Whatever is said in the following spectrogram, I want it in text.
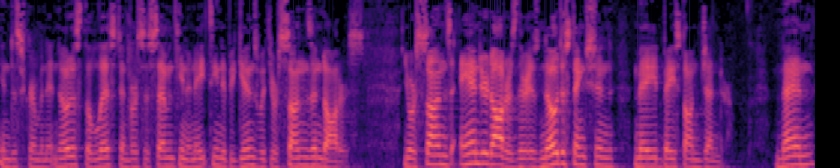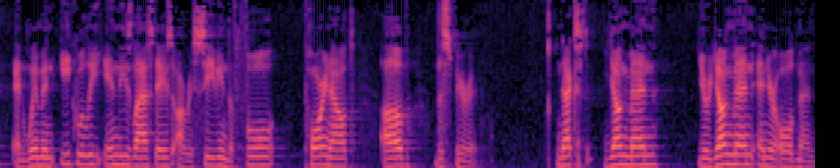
indiscriminate. Notice the list in verses 17 and 18. It begins with your sons and daughters. Your sons and your daughters. There is no distinction made based on gender. Men and women equally in these last days are receiving the full pouring out of the Spirit. Next, young men, your young men and your old men.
